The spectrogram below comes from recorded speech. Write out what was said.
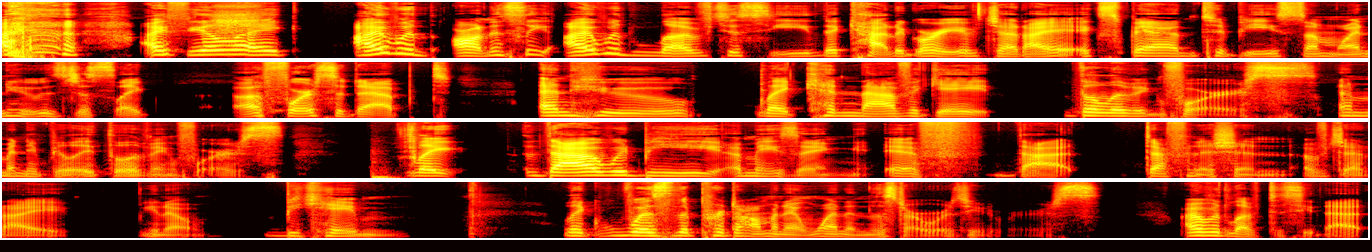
I, I feel like I would honestly I would love to see the category of Jedi expand to be someone who is just like a force adept and who like can navigate the living force and manipulate the living force. Like that would be amazing if that definition of Jedi, you know, became like was the predominant one in the Star Wars universe. I would love to see that.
